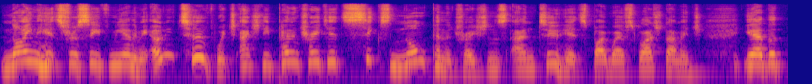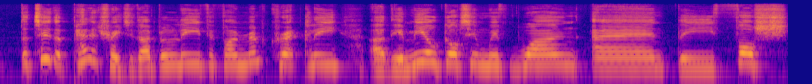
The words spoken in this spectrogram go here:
9 hits received from the enemy, only 2 of which actually penetrated, 6 non-penetrations and 2 hits by way of splash damage. Yeah, the the two that penetrated, I believe, if I remember correctly, uh, the Emil got him with one, and the Foch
